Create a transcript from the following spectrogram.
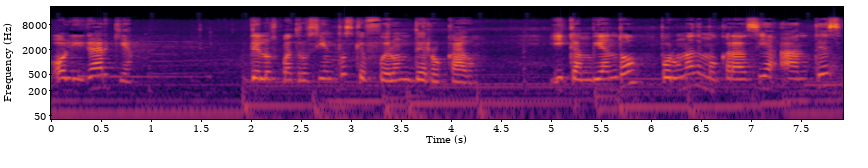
oligarquía de los 400 que fueron derrocados y cambiando por una democracia antes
